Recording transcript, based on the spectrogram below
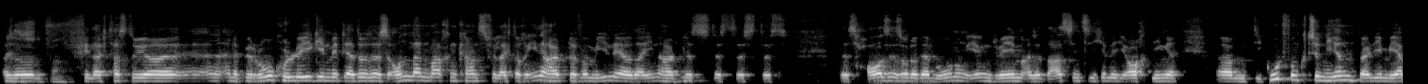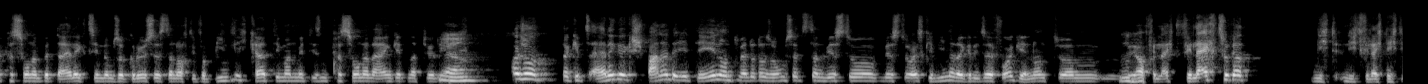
Also vielleicht hast du ja eine Bürokollegin, mit der du das online machen kannst, vielleicht auch innerhalb der Familie oder innerhalb mhm. des, des, des, des des Hauses oder der Wohnung irgendwem. Also das sind sicherlich auch Dinge, ähm, die gut funktionieren, weil je mehr Personen beteiligt sind, umso größer ist dann auch die Verbindlichkeit, die man mit diesen Personen eingeht natürlich. Ja. Also da gibt es einige spannende Ideen und wenn du das umsetzt, dann wirst du, wirst du als Gewinner der Krise hervorgehen und ähm, mhm. ja, vielleicht, vielleicht sogar nicht, nicht, vielleicht nicht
